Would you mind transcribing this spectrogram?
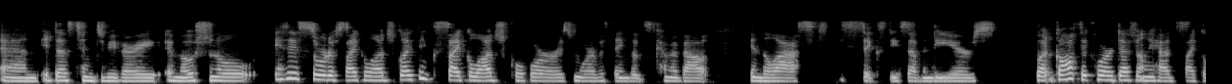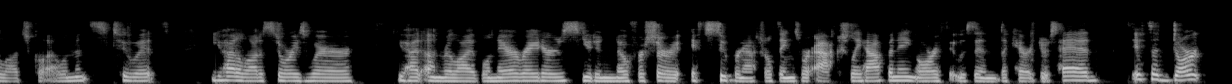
And it does tend to be very emotional. It is sort of psychological. I think psychological horror is more of a thing that's come about in the last 60, 70 years. But Gothic horror definitely had psychological elements to it. You had a lot of stories where you had unreliable narrators. You didn't know for sure if supernatural things were actually happening or if it was in the character's head. It's a dark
